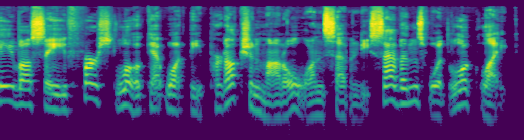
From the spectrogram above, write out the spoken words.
gave us a first look at what the production model 177s would look like.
